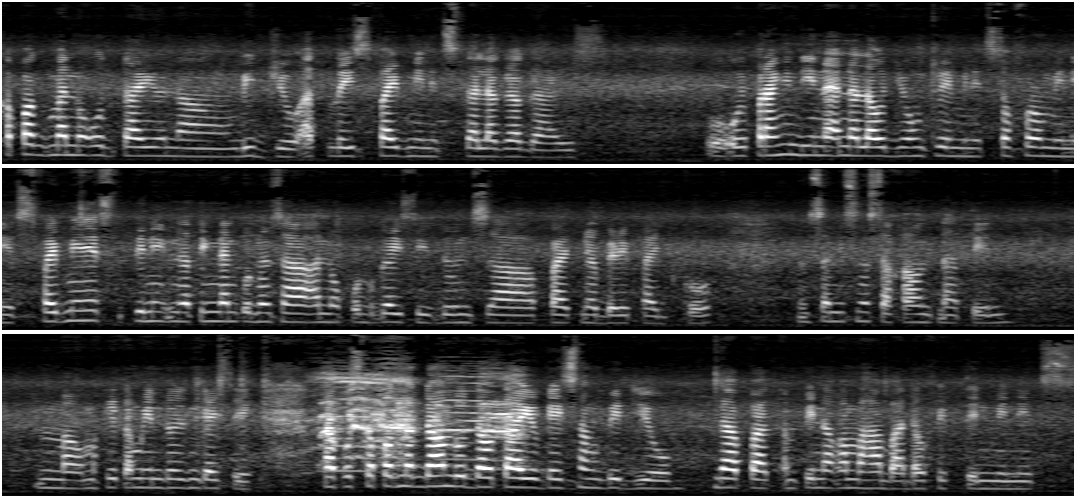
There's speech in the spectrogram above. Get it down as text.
kapag manood tayo ng video at least 5 minutes talaga guys Oo, parang hindi na allowed yung 3 minutes to 4 minutes. 5 minutes, natingnan ko dun sa, ano ko guys, eh, dun sa partner verified ko. Dun sa mismo sa account natin. Makita mo yun dun guys eh. Tapos kapag nag-download daw tayo guys ng video, dapat ang pinakamahaba daw 15 minutes.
